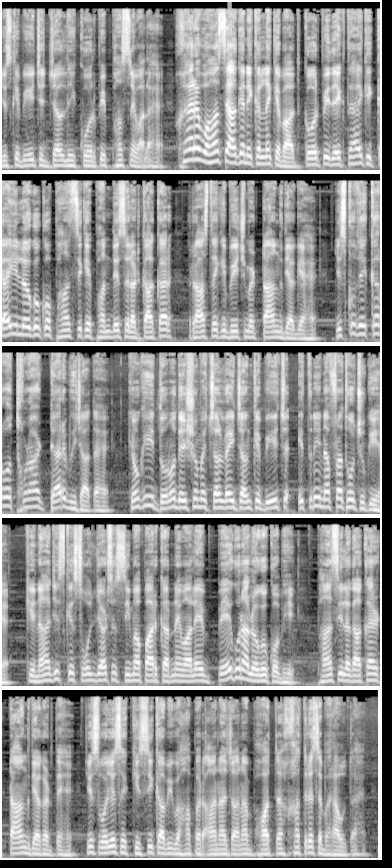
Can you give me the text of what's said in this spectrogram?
जिसके बीच जल्द ही कोरपी फंसने वाला है। खैर वहाँ से आगे निकलने के बाद कोरपी देखता है कि कई लोगों को फांसी के फंदे से लटकाकर रास्ते के बीच में टांग दिया गया है, जिसको देखकर वो थोड़ा डर भी जाता है, क्योंकि दोनों देशों में चल रही जंग के बीच इतनी नफरत हो चुकी है कि नाजिस के सोल्जर्स सीमा पार करने वाले बेगुना लोगों को भी फांसी लगाकर टांग दिया करते हैं, जिस वजह से किसी का भी वहाँ पर आना जाना बहुत खतरे से भरा होता है।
